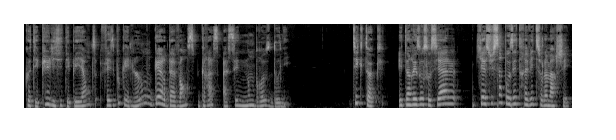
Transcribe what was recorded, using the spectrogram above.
Côté publicité payante, Facebook a une longueur d'avance grâce à ses nombreuses données. TikTok est un réseau social qui a su s'imposer très vite sur le marché.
